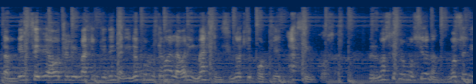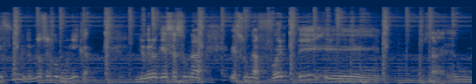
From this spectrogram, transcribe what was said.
también sería otra la imagen que tengan. Y no por un tema de lavar imagen, sino que porque hacen cosas. Pero no se promocionan, no se difunden, no se comunican. Yo creo que esa es una, es una fuerte eh, es un,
